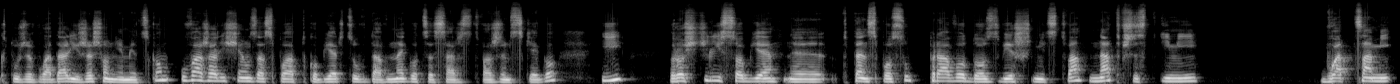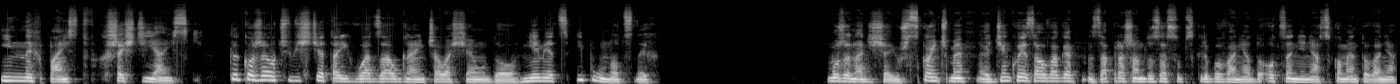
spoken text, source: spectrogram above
którzy władali Rzeszą Niemiecką, uważali się za spadkobierców dawnego cesarstwa rzymskiego i rościli sobie e, w ten sposób prawo do zwierzchnictwa nad wszystkimi władcami innych państw chrześcijańskich. Tylko, że oczywiście ta ich władza ograniczała się do Niemiec i północnych. Może na dzisiaj już skończmy. Dziękuję za uwagę. Zapraszam do zasubskrybowania, do ocenienia, skomentowania.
